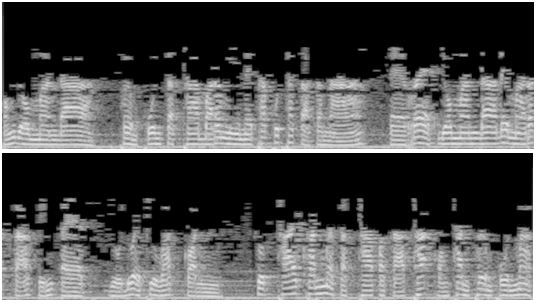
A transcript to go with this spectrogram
ของโยมมารดา เพิ่มพูนศรัทธาบารมีในพระพุทธศาสนา แต่แรกโยมมารดาได้มารักษาศีลแปดอยู่ด้วยที่วัดก่อน สุดท้ายครั้นเมื่อศรัทธาประสาทะของท่านเพิ่มพูนมาก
